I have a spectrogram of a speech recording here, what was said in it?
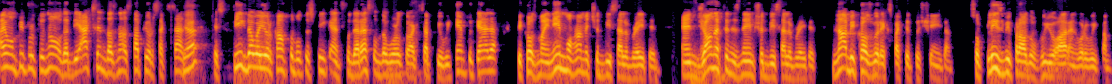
I want people to know that the accent does not stop your success. Yeah. Speak the way you're comfortable to speak, and for the rest of the world to accept you. We came to Canada because my name, Mohammed, should be celebrated and Jonathan's name should be celebrated, not because we're expected to change them. So please be proud of who you are and where we come.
